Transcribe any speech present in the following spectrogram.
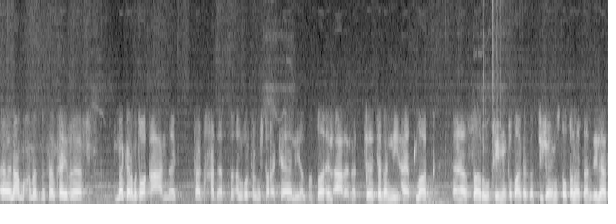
آه نعم محمد مساء الخير. آه ما كان متوقعا قد حدث الغرفة المشتركة للفصائل أعلنت تبنيها إطلاق صاروخي من قطاع غزة باتجاه مستوطنات الغلاف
